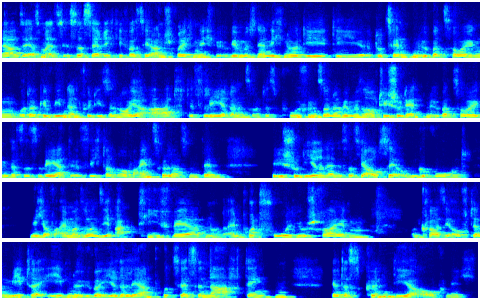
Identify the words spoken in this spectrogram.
Ja, also erstmal ist, ist das sehr richtig, was Sie ansprechen. Nicht? Wir müssen ja nicht nur die, die Dozenten überzeugen oder gewinnen für diese neue Art des Lehrens und des Prüfens, sondern wir müssen auch die Studenten überzeugen, dass es wert ist, sich darauf einzulassen. Denn für die Studierenden ist das ja auch sehr ungewohnt. Nicht auf einmal sollen sie aktiv werden und ein Portfolio schreiben und quasi auf der Metaebene über ihre Lernprozesse nachdenken. Ja, das können die ja auch nicht.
